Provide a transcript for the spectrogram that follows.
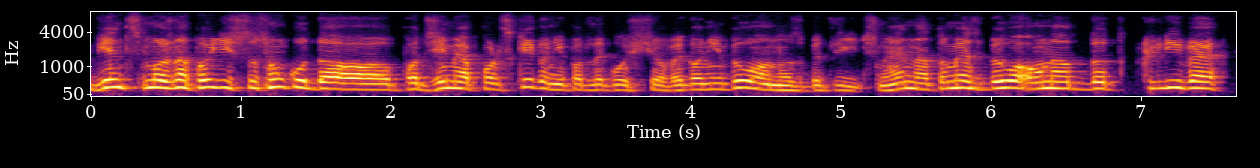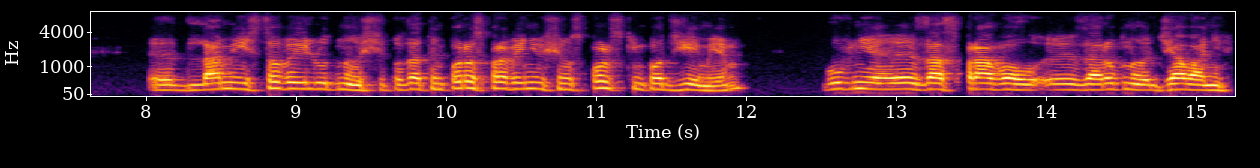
więc można powiedzieć, w stosunku do podziemia polskiego niepodległościowego nie było ono zbyt liczne, natomiast było ono dotkliwe e, dla miejscowej ludności. Poza tym po rozprawieniu się z polskim podziemiem, głównie za sprawą e, zarówno działań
